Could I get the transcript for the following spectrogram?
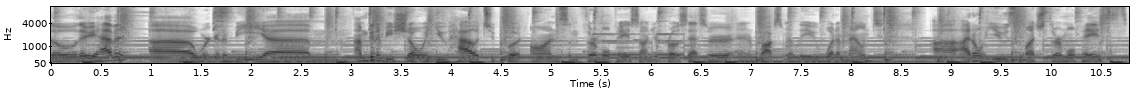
So there you have it. Uh, we're gonna be, um, I'm gonna be showing you how to put on some thermal paste on your processor and approximately what amount. Uh, I don't use much thermal paste,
